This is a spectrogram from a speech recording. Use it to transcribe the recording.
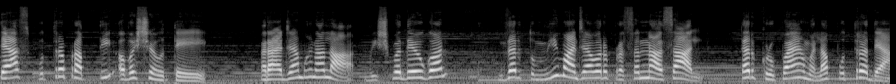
त्यास पुत्रप्राप्ती अवश्य होते. राजा म्हणाला विश्वदेवगण जर तुम्ही माझ्यावर प्रसन्न असाल तर कृपया मला पुत्र द्या.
